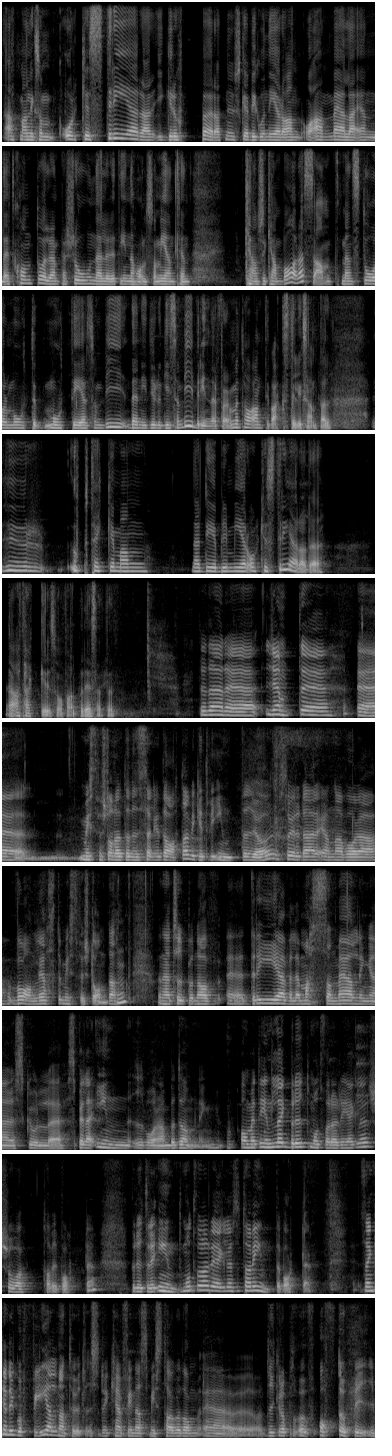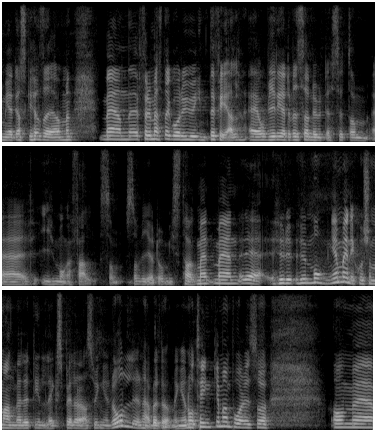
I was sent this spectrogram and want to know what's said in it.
Att man liksom orkestrerar i grupper att nu ska vi gå ner och, an och anmäla en, ett konto eller en person eller ett innehåll som egentligen kanske kan vara sant men står mot, mot det som vi, den ideologi som vi brinner för. Men ta antivax till exempel. Hur upptäcker man när det blir mer orkestrerade attacker i så fall på det sättet? Det där är jämte eh, missförståndet att vi säljer data, vilket vi inte gör, så är det där en av våra vanligaste missförstånd. Att mm. den här typen av eh, drev eller massanmälningar skulle spela in i vår bedömning. Om ett inlägg bryter mot våra regler så tar vi bort det. Bryter det inte mot våra regler så tar vi inte bort det. Sen kan det gå fel naturligtvis. Det kan finnas misstag och de eh, dyker upp, ofta upp i, i media ska jag säga. Men, men eh, för det mesta går det ju inte fel. Eh, och vi redovisar nu dessutom eh, i hur många fall som, som vi gör då misstag. Men, men eh, hur, hur många människor som anmäler ett inlägg spelar alltså ingen roll i den här bedömningen. Och tänker man på det så om eh,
